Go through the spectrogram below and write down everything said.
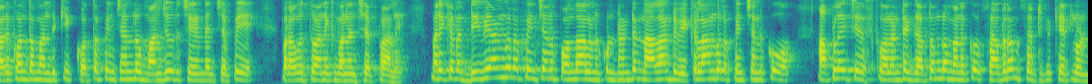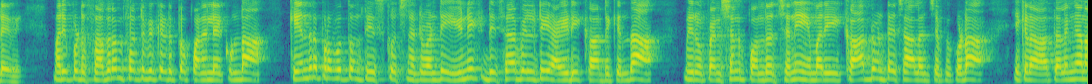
మరికొంతమందికి కొత్త పింఛన్లు మంజూరు చేయండి అని చెప్పి ప్రభుత్వానికి మనం చెప్పాలి. మరి ఇక్కడ దివ్యాంగుల పింఛన్ పొందాలనుకుంటుంటే నాలాంటి వికలాంగుల పింఛన్కు అప్లై చేసుకోవాలంటే గతంలో మనకు సదరం సర్టిఫికేట్లు ఉండేవి. మరి ఇప్పుడు సదరం సర్టిఫికేట్తో పని లేకుండా కేంద్ర ప్రభుత్వం తీసుకొచ్చినటువంటి యూనిక్ డిసాబిలిటీ ఐడి కార్డు కింద మీరు పెన్షన్ పొందొచ్చని మరి ఈ కార్డు ఉంటే చాలని చెప్పి కూడా ఇక్కడ తెలంగాణ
